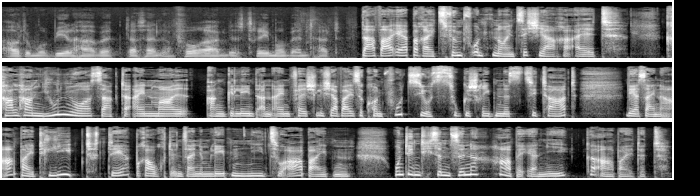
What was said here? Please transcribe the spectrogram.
Automobil habe, das ein hervorragendes Drehmoment hat. Da war er bereits 95 Jahre alt. Karl Hahn Junior sagte einmal, angelehnt an ein fälschlicherweise Konfuzius zugeschriebenes Zitat, wer seine Arbeit liebt, der braucht in seinem Leben nie zu arbeiten. Und in diesem Sinne habe er nie gearbeitet.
